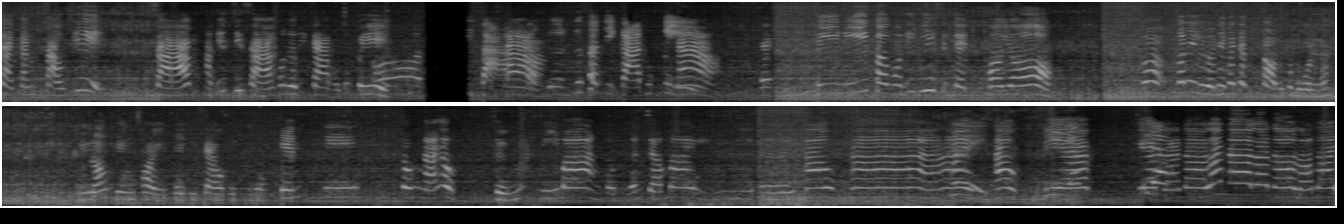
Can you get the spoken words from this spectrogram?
จัดกันเสาร์ที่สามอาทิตย์ที่สามของเดือนพิกาของทุกปีที่สามอ่า ของเดือนพฤศจิกาทุกปี อ่าแต่ปีนี้ตรงวันที่ 21พยก็ก็ในเรือเนี่ยก็จะต่อเป็นขบวนเลยนะ มีร้องเพลงฉ่อยเพลงดีเซลเพลงเรือ เห็นมีตรงไหนเอ้าถึงมีบ้างแต่เหมือนจะไม่มี เอ่ยเท่าค่ให้เท่าเทียบเทียบละนอละนอละนอละนอย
